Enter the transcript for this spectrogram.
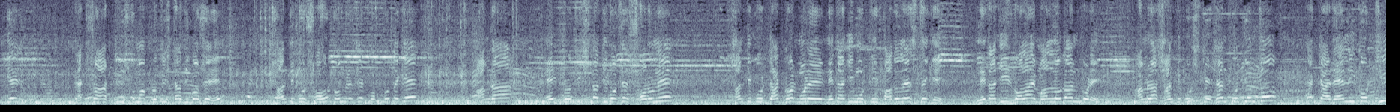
আজকে একশো আটত্রিশতম প্রতিষ্ঠা দিবসে শান্তিপুর শহর কংগ্রেসের পক্ষ থেকে আমরা এই প্রতিষ্ঠা দিবসের স্মরণে শান্তিপুর ডাকঘর মোড়ে নেতাজি মূর্তির পাদদেশ থেকে নেতাজির গলায় মাল্যদান করে আমরা শান্তিপুর স্টেশন পর্যন্ত একটা র্যালি করছি।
